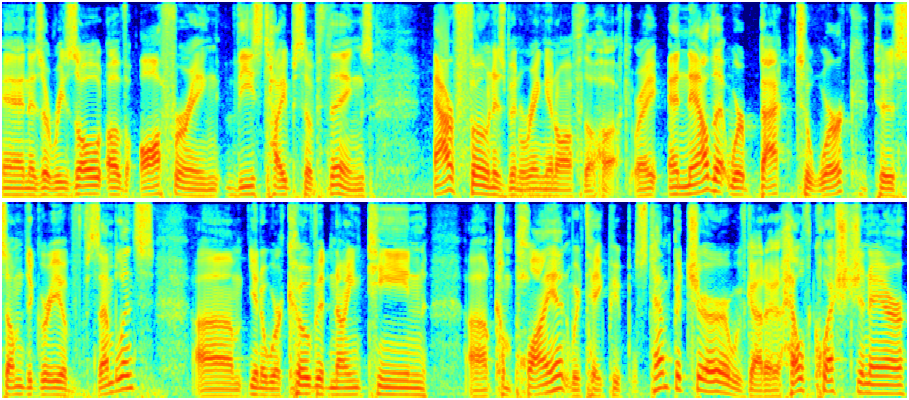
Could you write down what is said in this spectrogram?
and as a result of offering these types of things, our phone has been ringing off the hook, right? And now that we're back to work to some degree of semblance, um, you know, we're COVID 19 uh, compliant. We take people's temperature. We've got a health questionnaire.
